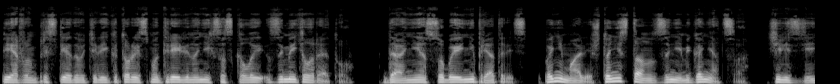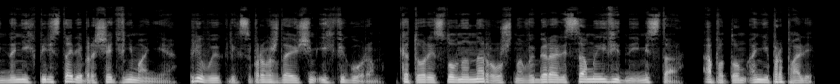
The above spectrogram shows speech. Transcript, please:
Первым преследователей, которые смотрели на них со скалы, заметил Рету. Да, они особо и не прятались, понимали, что не станут за ними гоняться. Через день на них перестали обращать внимание, привыкли к сопровождающим их фигурам, которые словно нарочно выбирали самые видные места, а потом они пропали.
